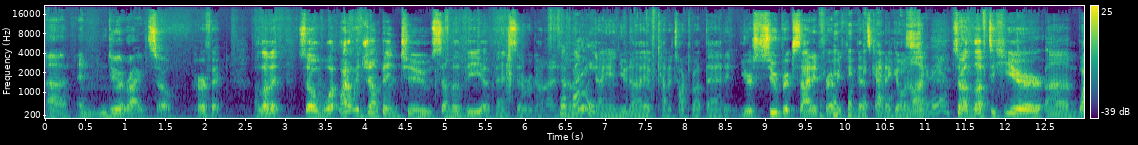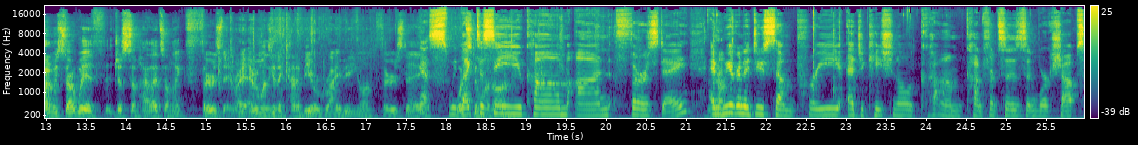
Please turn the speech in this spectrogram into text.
uh, and, and do it right. So Perfect. I love it. So what, why don't we jump into some of the events that we're going on? I know Alright. Diane, you and I have kind of talked about that, and you're super excited for everything that's kind of going on. Am. So I'd love to hear. Um, why don't we start with just some highlights on like Thursday, right? Everyone's going to kind of be arriving on Thursday. Yes, we'd What's like to see on? you come on Thursday, and Okay. we're going to do some pre-educational um, conferences and workshops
